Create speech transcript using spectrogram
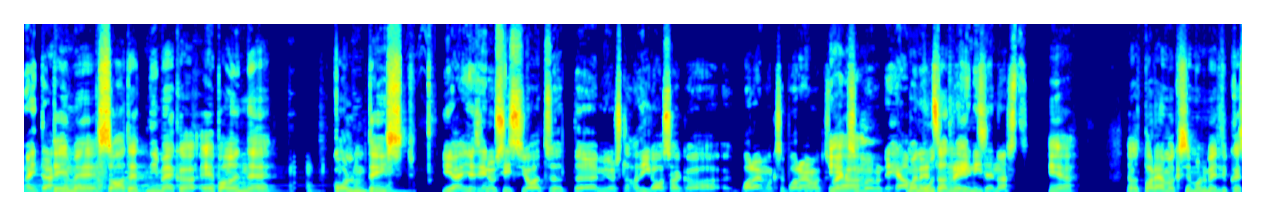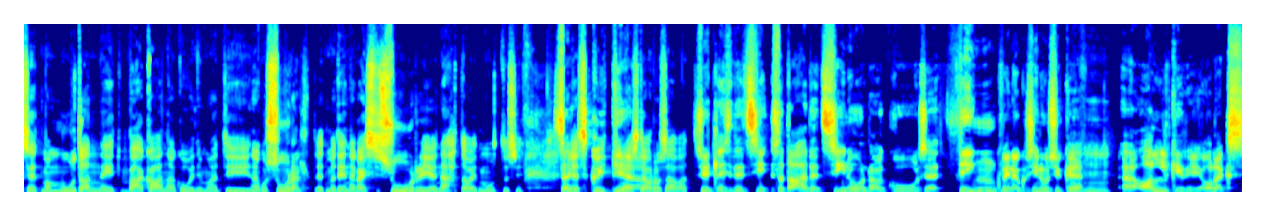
aitäh. teeme saadet nimega Ebaõnne kolmteist ja, ja sinu sissejuhatused äh, minu arust lähevad iga osaga paremaks ja paremaks. Mul on hea ma meel, et sa treenid neid- ennast. jah, lähevad paremaks ja mulle meeldib ka see, et ma muudan neid väga nagu niimoodi nagu suurelt, et ma teen nagu hästi suuri ja nähtavaid muutusi, millest kõik kindlasti jaa. aru saavad sa ütlesid, et si sa tahad, et sinu nagu see thing või nagu sinu sihuke mm. -hmm. äh, allkiri oleks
